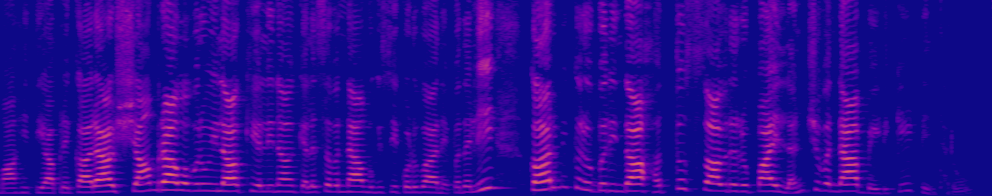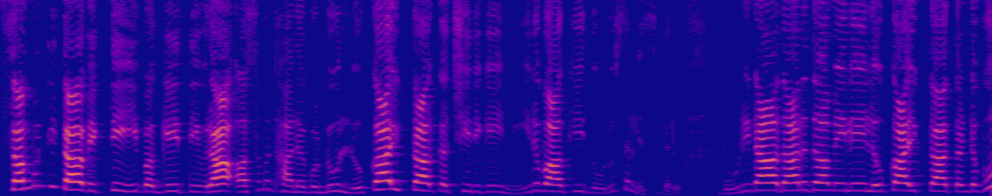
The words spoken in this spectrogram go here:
ಮಾಹಿತಿಯ ಪ್ರಕಾರ ಶ್ಯಾಮರಾವ್ ಅವರು ಇಲಾಖೆಯಲ್ಲಿನ ಕೆಲಸವನ್ನ ಮುಗಿಸಿಕೊಡುವ ನೆಪದಲ್ಲಿ ಕಾರ್ಮಿಕರೊಬ್ಬರಿಂದ ಹತ್ತು ಸಾವಿರ ರೂಪಾಯಿ ಲಂಚವನ್ನ ಬೇಡಿಕೆ ಇಟ್ಟಿದ್ದರು. ಸಂಬಂಧಿತ ವ್ಯಕ್ತಿ ಬಗ್ಗೆ ತೀವ್ರ ಅಸಮಾಧಾನಗೊಂಡು ಲೋಕಾಯುಕ್ತ ಕಚೇರಿಗೆ ನೇರವಾಗಿ ದೂರು ಸಲ್ಲಿಸಿದರು. ದೂರಿನ ಆಧಾರದ ಮೇಲೆ ಲೋಕಾಯುಕ್ತ ತಂಡವು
